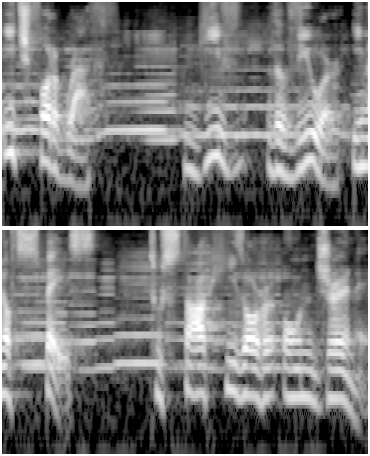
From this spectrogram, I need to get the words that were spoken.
Each photograph gives the viewer enough space to start his or her own journey.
